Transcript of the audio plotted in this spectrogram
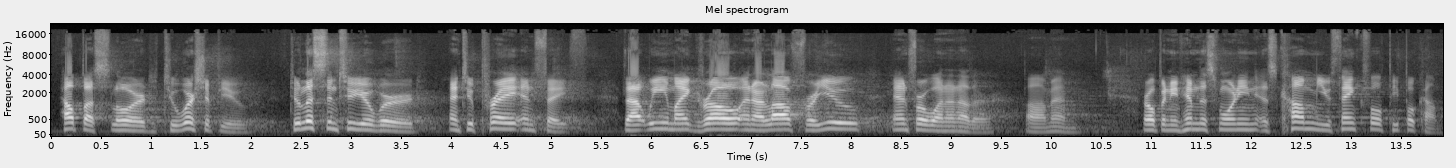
help us, Lord, to worship you, to listen to your word, and to pray in faith, that we might grow in our love for you and for one another. Amen. Our opening hymn this morning is Come, You Thankful People, Come.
